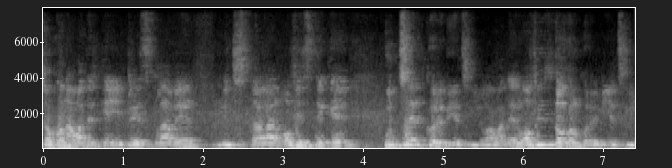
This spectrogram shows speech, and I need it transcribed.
যখন আমাদেরকে এই প্রেস ক্লাবের নিচতলার অফিস থেকে উচ্ছেদ করে দিয়েছিল, আমাদের অফিস দখল করে নিয়েছিল।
